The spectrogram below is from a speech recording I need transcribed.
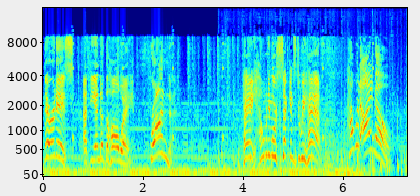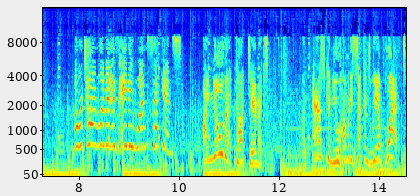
There it is, at the end of the hallway. Run! Hey, how many more seconds do we have? How would I know? Our time limit is 81 seconds! I know that, goddammit! I'm asking you how many seconds we have left!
